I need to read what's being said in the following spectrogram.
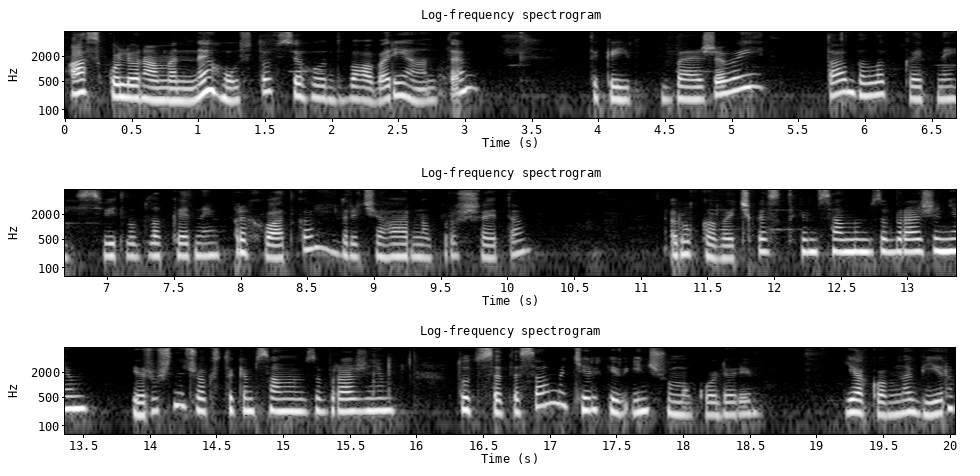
А з кольорами не густо, всього два варіанти. Такий бежевий та блакитний, світло-блакитний. Прихватка, до речі, гарно прошита. Рукавичка з таким самим зображенням. І рушничок з таким самим зображенням. Тут все те саме, тільки в іншому кольорі. Як вам набір?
